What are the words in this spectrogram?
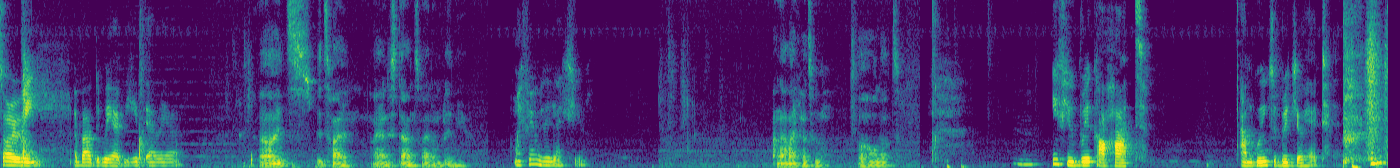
Sorry about the way I behaved earlier. Uh, it's it's fine. I understand, so I don't blame you. My friend really likes you. And I like her too, a whole lot. If you break her heart, I'm going to break your head. That's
